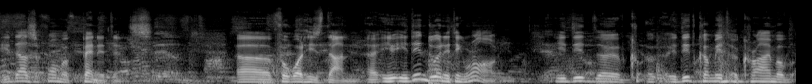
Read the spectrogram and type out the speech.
He does a form of penitence uh, for what he's done. Uh, he, he didn't do anything wrong. He did, uh, cr- uh, he did commit a crime of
